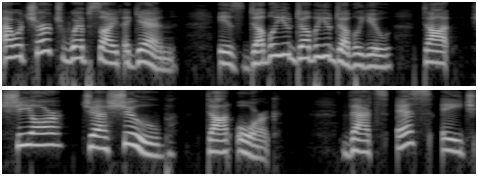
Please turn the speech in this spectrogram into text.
Our church website again is www.shearjashub.org. That's S H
